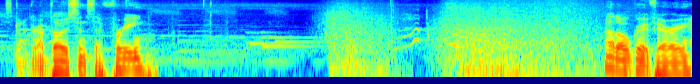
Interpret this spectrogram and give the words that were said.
Just gonna grab those since they're free. Hello, Great Fairy.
